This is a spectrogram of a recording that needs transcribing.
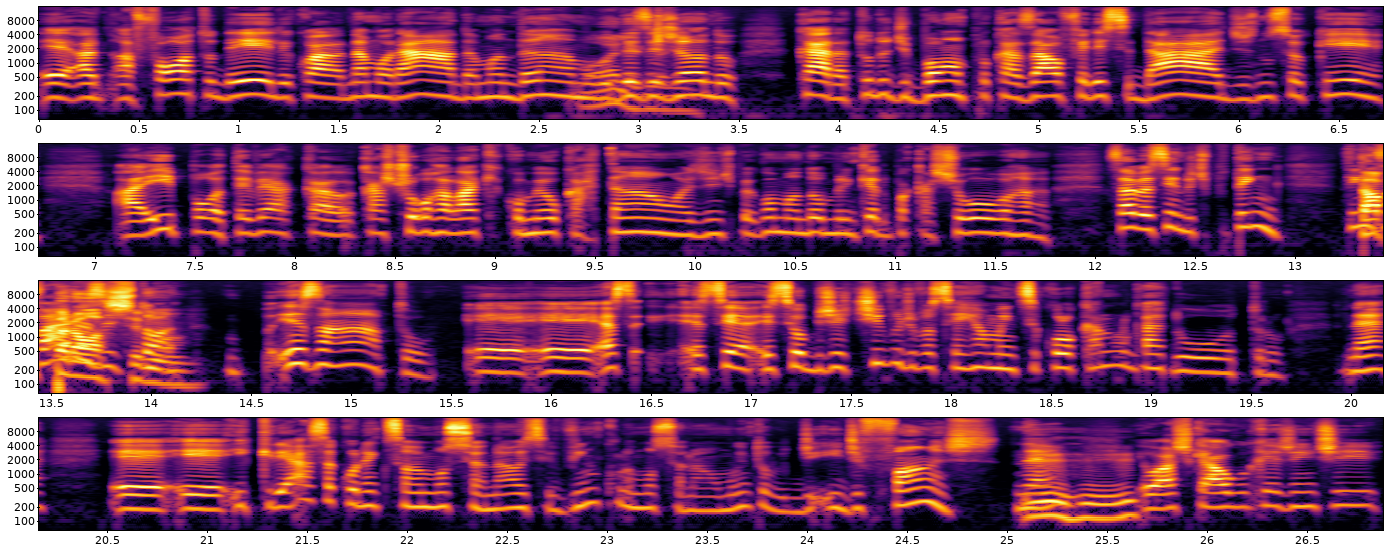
é, a, a foto dele com a namorada, mandamos, Olha, desejando, cara, tudo de bom pro casal, felicidades, não sei o quê. Aí, pô, teve a, ca- cachorra lá que comeu o cartão, a gente pegou, mandou um brinquedo pra cachorra. Sabe assim, tipo, tem, tem Tá várias próximo. histórias. Exato. É, é, essa- esse, esse objetivo de você realmente se colocar no lugar do outro, né? É, é, e criar essa conexão emocional, esse vínculo emocional muito de, e de fãs, né? Uhum. Eu acho que é algo que a gente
